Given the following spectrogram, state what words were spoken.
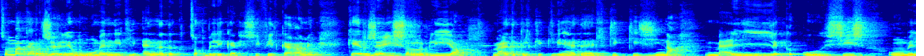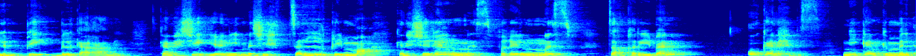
ثم كنرجع لهم هما النيت لأن داك الثقب اللي كنحشي فيه الكراميل كيرجع يشرب ليا مع داك الكيك. لهذا هذا الكيك كيجينا معلك وهشيش وملبي بالكراميل. كنحشي يعني ماشي حتى للقمة كنحشي غير النصف غير النصف تقريبا وكنحبس. ملي كنكمل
